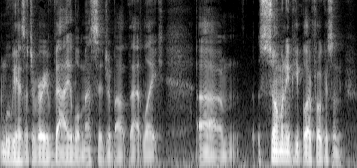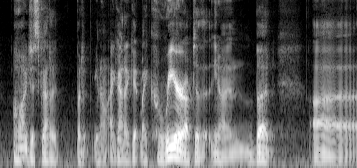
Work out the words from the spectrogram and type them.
movie has such a very valuable message about that. Like, um, so many people are focused on, oh, I just gotta, but you know, I gotta get my career up to the, you know, and but, uh,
